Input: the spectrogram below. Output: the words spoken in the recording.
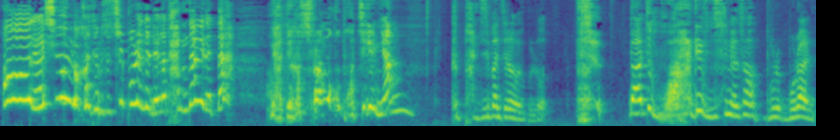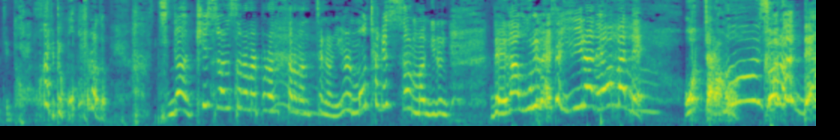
아, 내가 신호위반까지 하면서 칠 뻔했는데 내가 담당이 됐다? 야, 내가 술 안 먹고 버티겠냐? 그 반질반질한 얼굴로 나한테 우아하게 웃으면서 뭘, 뭐라 하는지 너가 이렇게 호소하죠. 진짜 키스한 사람 할 뻔한 사람한테는 일 못하겠어. 막 이런 내가 우리 회사 유일한 애엄마인데 어쩌라고? 그러면 내가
